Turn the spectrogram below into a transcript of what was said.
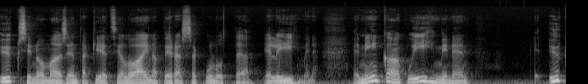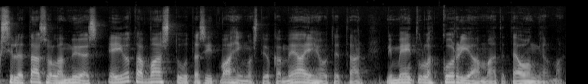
yksinomaan sen takia, että siellä on aina perässä kuluttaja, eli ihminen. Ja niin kauan kuin ihminen yksilötasolla myös ei ota vastuuta siitä vahingosta, joka me aiheutetaan, niin me ei tulla korjaamaan tätä ongelmaa.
